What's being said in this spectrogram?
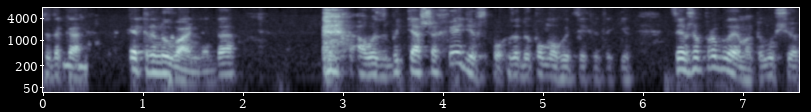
Це така таке тренування. Да? А от збиття шахедів за допомогою цих літаків це вже проблема, тому що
